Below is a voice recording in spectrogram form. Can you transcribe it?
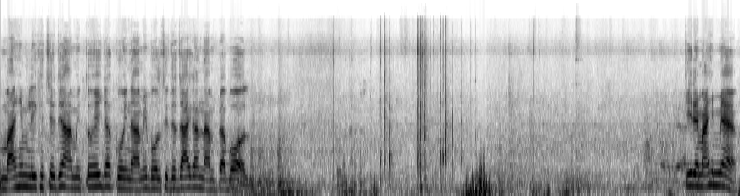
মাহিম লিখেছে যে, আমি তো এইটা কই না, আমি বলছি যে, জায়গার নামটা বল। কি রে মাহিম ম্যা?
